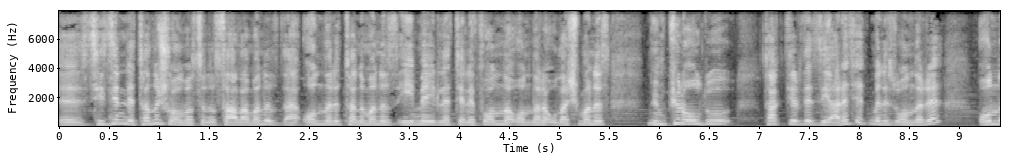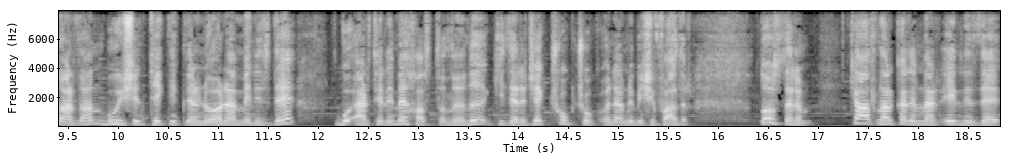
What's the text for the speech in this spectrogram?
e, sizinle tanış olmasını sağlamanız da onları tanımanız, e-mail ile telefonla onlara ulaşmanız, mümkün olduğu takdirde ziyaret etmeniz onları, onlardan bu işin tekniklerini öğrenmeniz de bu erteleme hastalığını giderecek çok çok önemli bir şifadır. Dostlarım, kağıtlar, kalemler elinizde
